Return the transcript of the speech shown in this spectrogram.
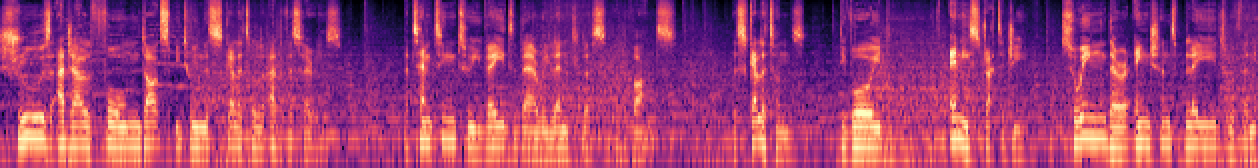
Shrew's agile form darts between the skeletal adversaries, attempting to evade their relentless advance. The skeletons, devoid of any strategy, swing their ancient blades with an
